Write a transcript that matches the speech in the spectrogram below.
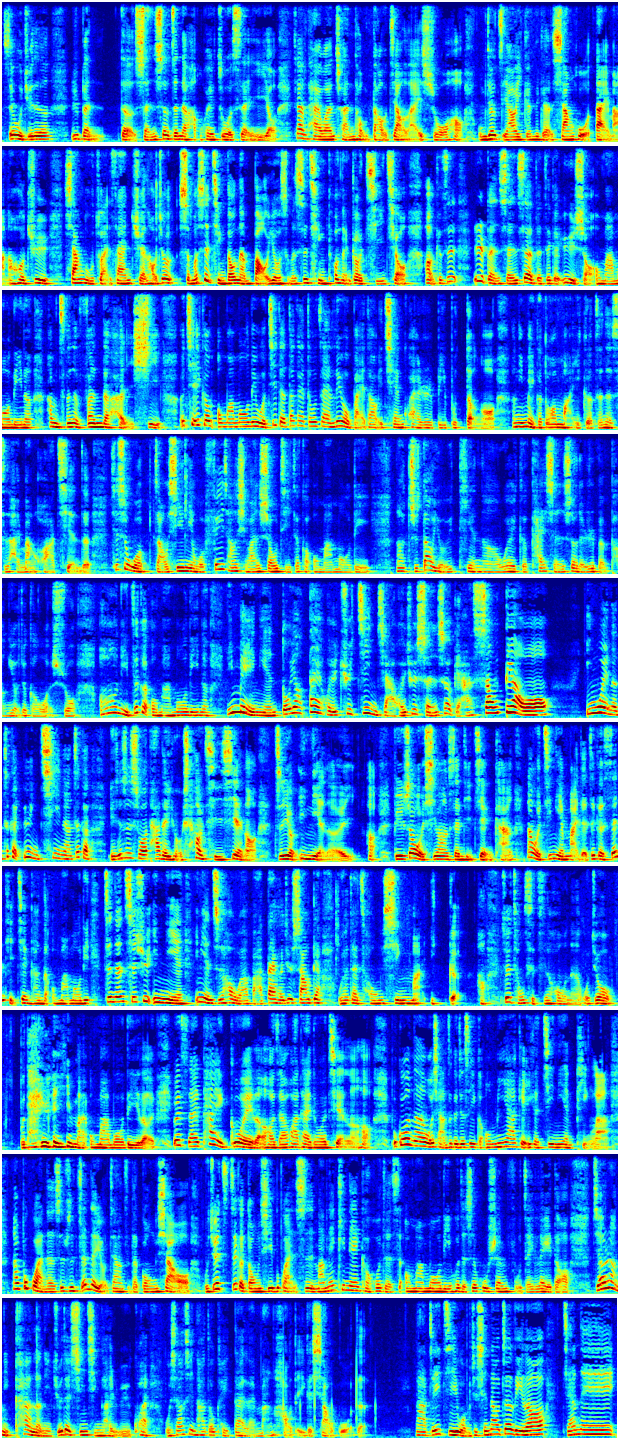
所以我觉得日本。的神社真的很会做生意哦，像台湾传统道教来说，哈，我们就只要一个那个香火袋嘛，然后去香炉转三圈，哈，就什么事情都能保佑，什么事情都能够祈求，好。可是日本神社的这个御守欧玛莫利呢，他们真的分得很细，而且一个欧玛莫利，我记得大概都在六百到一千块日币不等哦。那你每个都要买一个，真的是还蛮花钱的。其实我早些年我非常喜欢。收集这个欧玛莫利，那直到有一天呢，我有一个开神社的日本朋友就跟我说：“哦，你这个欧玛莫利呢，你每年都要带回去进甲，回去神社给它烧掉哦。”因为呢，这个运气呢，这个也就是说它的有效期限哦，只有一年而已。哈，比如说我希望身体健康，那我今年买的这个身体健康的欧玛茉莉只能持续一年，一年之后我要把它带回去烧掉，我要再重新买一个。哈，所以从此之后呢，我就。不太愿意买欧玛摩的了，因为实在太贵了哈，实在花太多钱了哈。不过呢，我想这个就是一个欧米亚给一个纪念品啦。那不管呢是不是真的有这样子的功效哦，我觉得这个东西不管是 Maneki n e k 或者是欧玛摩的或者是护身符这一类的哦，只要让你看了你觉得心情很愉快，我相信它都可以带来蛮好的一个效果的。那这一集我们就先到这里喽，加内。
